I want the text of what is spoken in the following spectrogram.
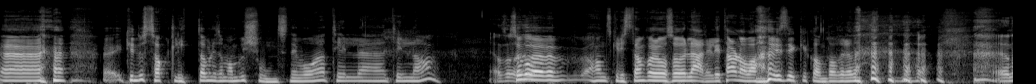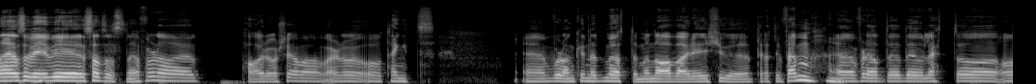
Eh, kunne du sagt litt om liksom, ambisjonsnivået til, til Nav? Altså, så Hans Christian får også lære litt her nå, da, hvis du ikke kan det allerede. Nei, altså vi, vi satte oss ned for noe, et par år siden var og, og tenkte Eh, hvordan kunne et møte med Nav være i 2035? Mm. Eh, for det, det, er jo lett å, å,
